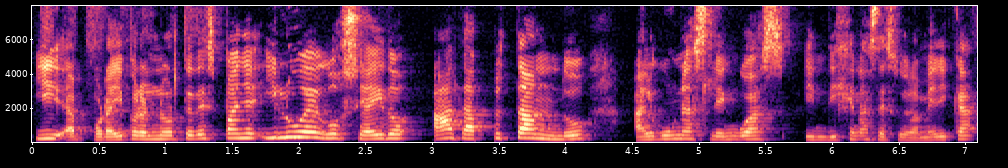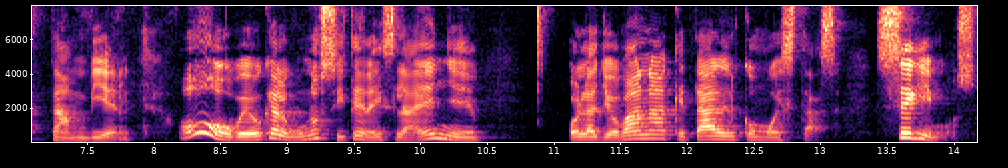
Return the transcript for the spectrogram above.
Y ah, por ahí por el norte de España, y luego se ha ido adaptando algunas lenguas indígenas de Sudamérica también. Oh, veo que algunos sí tenéis la ñ. Hola Giovanna, ¿qué tal? ¿Cómo estás? Seguimos.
